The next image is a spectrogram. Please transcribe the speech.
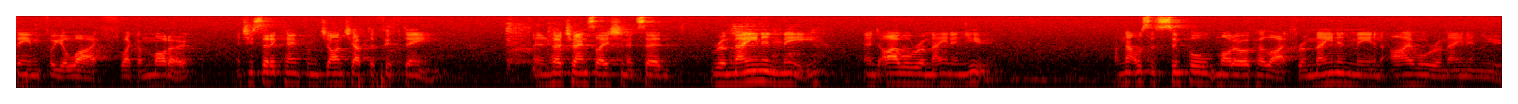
theme for your life, like a motto? And she said it came from John chapter 15. And in her translation, it said, Remain in me, and I will remain in you. And that was the simple motto of her life Remain in me, and I will remain in you.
